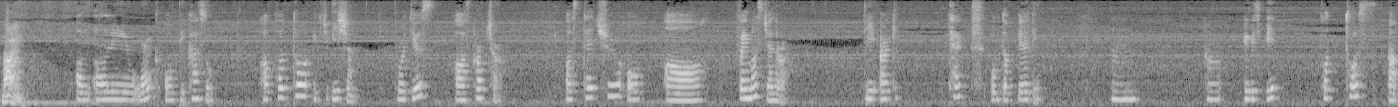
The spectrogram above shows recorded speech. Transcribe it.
9. An early work of Picasso, a photo exhibition, produced a sculpture, a statue of a famous general, the architect of the building. Mm, uh, exhibit photos, uh,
